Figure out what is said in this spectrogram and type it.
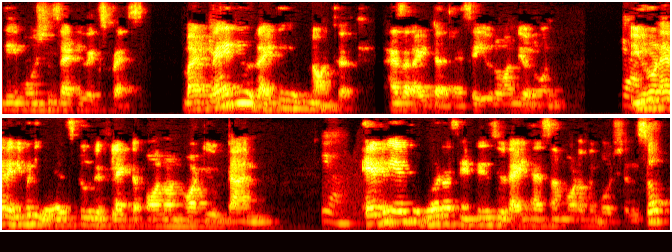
the emotions that you express. But Yeah. when you're writing an author, as a writer, let's say you're on your own, Yeah. you don't have anybody else to reflect upon on what you've done. Yeah. Every every word or sentence you write has some sort of emotion. So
